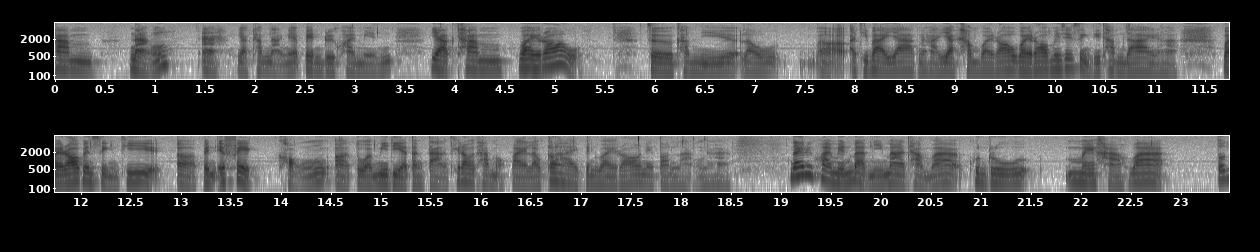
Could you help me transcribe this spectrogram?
ทำหนังอะอยากทำหนังเนี่ยเป็น requirement อยากทำไวรัลเจอคำนี้เราอธิบายยากนะคะ อยากทำไวรัลไวรัลไม่ใช่สิ่งที่ทำได้นะคะ ไวรัลเป็นสิ่งที่เป็นเอฟเฟกของอตัวมีเดียต่างๆ ที่เราทำออกไปแล้วกลายเป็นไวรัลในตอนหลังนะคะ ได้ requirement แบบนี้มาถามว่าคุณรู้ไหมคะว่า ต้น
